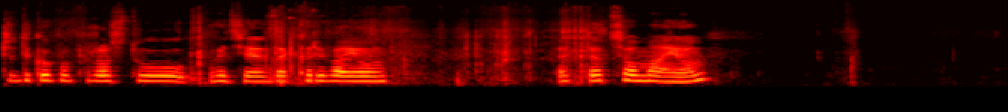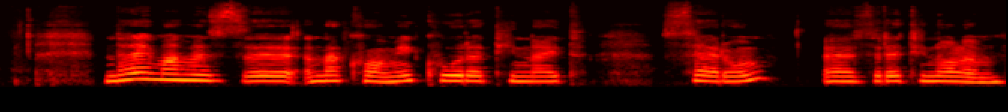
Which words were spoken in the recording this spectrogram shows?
czy tylko po prostu, wiecie, zakrywają to, co mają. Dalej mamy z Nakomi Q-Retinite Serum e, z retinolem.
